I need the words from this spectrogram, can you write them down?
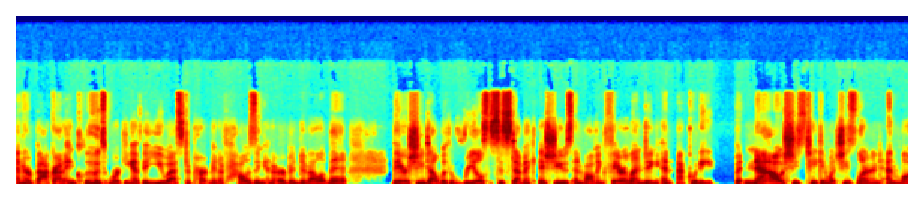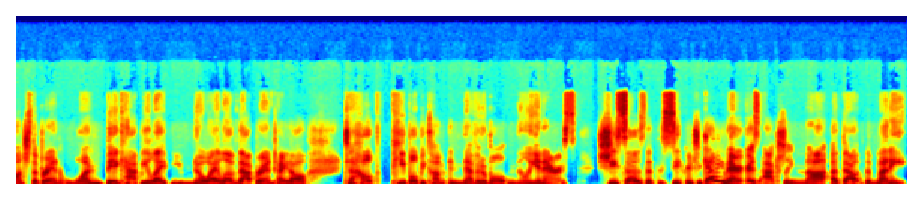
And her background includes working at the US Department of Housing and Urban Development. There, she dealt with real systemic issues involving fair lending and equity. But now she's taken what she's learned and launched the brand One Big Happy Life. You know, I love that brand title to help people become inevitable millionaires. She says that the secret to getting there is actually not about the money.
